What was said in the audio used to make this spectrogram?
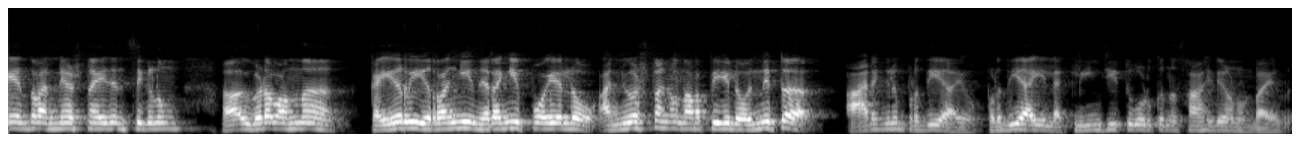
കേന്ദ്ര അന്വേഷണ ഏജൻസികളും ഇവിടെ വന്ന് കയറി ഇറങ്ങി നിറങ്ങിപ്പോയല്ലോ അന്വേഷണങ്ങൾ നടത്തിയല്ലോ എന്നിട്ട് ആരെങ്കിലും പ്രതിയായോ? പ്രതിയായില്ല ക്ലീൻ ചീറ്റ് കൊടുക്കുന്ന സാഹചര്യമാണ് ഉണ്ടായത്.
